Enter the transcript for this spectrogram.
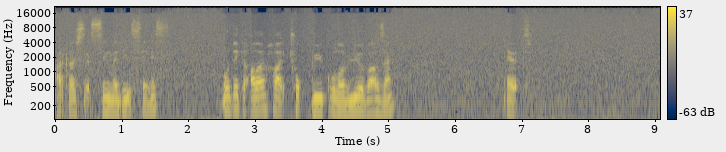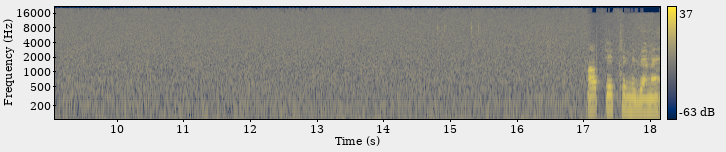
arkadaşlar silmediyseniz. Buradaki alan çok büyük olabiliyor bazen. Evet. Update temizleme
